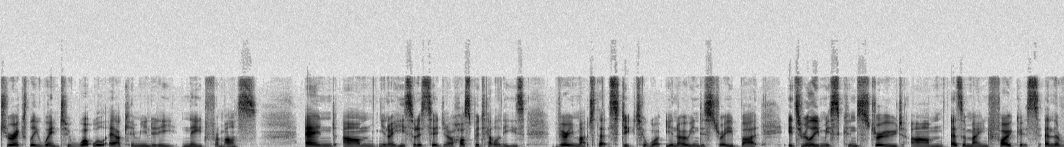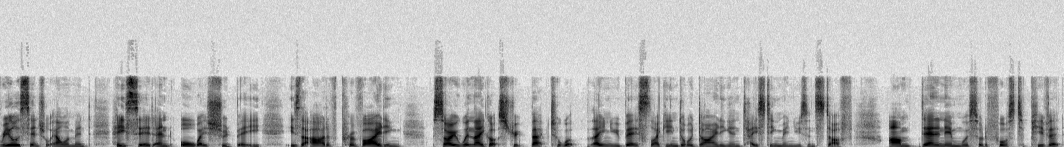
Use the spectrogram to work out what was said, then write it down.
directly went to what will our community need from us? And, um, you know, he sort of said, you know, hospitality is very much that stick to what you know industry, but it's really misconstrued um, as a main focus. And the real essential element, he said, and always should be, is the art of providing. So when they got stripped back to what they knew best, like indoor dining and tasting menus and stuff, um, Dan and Em were sort of forced to pivot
